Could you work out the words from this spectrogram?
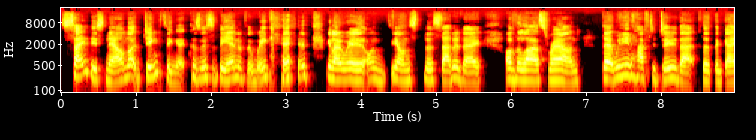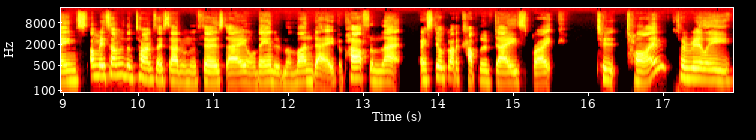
say this now. I'm not jinxing it because this is the end of the weekend. you know, we're on you know, on the Saturday of the last round. That we didn't have to do that. That the games. I mean, some of the times they started on the Thursday or they ended on a Monday. But apart from that, I still got a couple of days break to time to really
